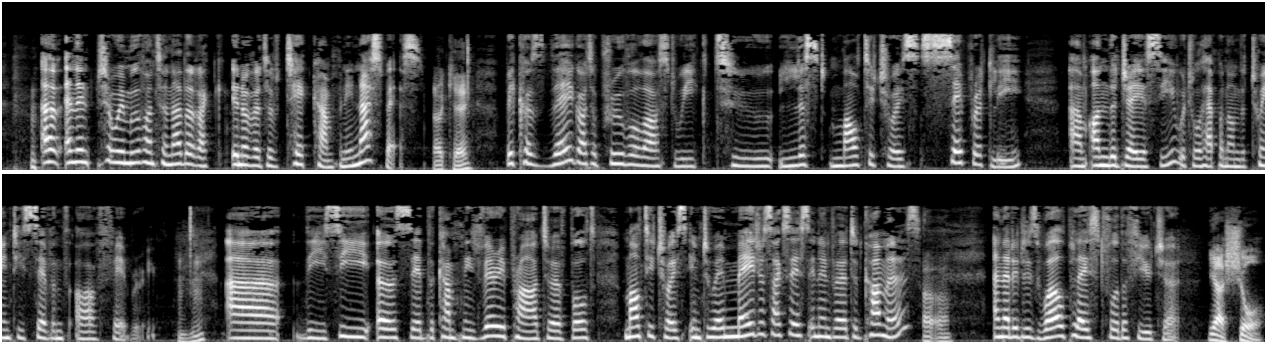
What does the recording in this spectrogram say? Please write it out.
uh, and then shall we move on to another like innovative tech company, Naspers? Okay. because they got approval last week to list MultiChoice separately um, on the JSE, which will happen on the 27th of February. Uh, the CEO said the company is very proud to have built MultiChoice into a major success in inverted commas, and that it is well placed for the future. Yeah, sure.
